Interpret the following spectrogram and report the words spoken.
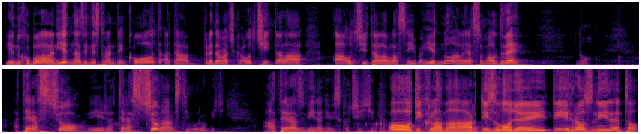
jednoducho bola len jedna z jednej strany ten kód a tá predavačka odčítala a odčítala vlastne iba jednu, ale ja som mal dve. No. A teraz čo, vieš, a teraz čo mám s tým urobiť? A teraz vy na ňu vyskočíte. Ó, ty klamár, ty zlodej, ty hrozný, tento.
